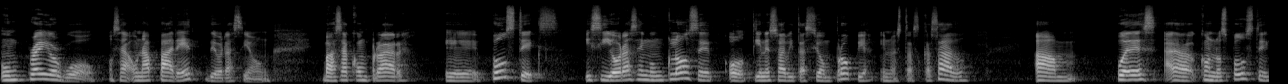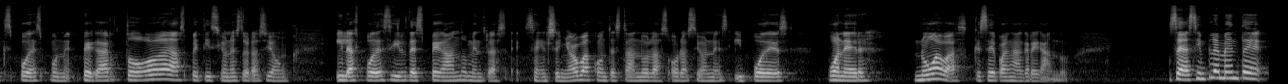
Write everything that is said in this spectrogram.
un prayer wall, o sea, una pared de oración. Vas a comprar eh, post-its y si oras en un closet o tienes habitación propia y no estás casado, puedes, ah, con los post-its, puedes pegar todas las peticiones de oración y las puedes ir despegando mientras el Señor va contestando las oraciones y puedes poner nuevas que se van agregando. O sea, simplemente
